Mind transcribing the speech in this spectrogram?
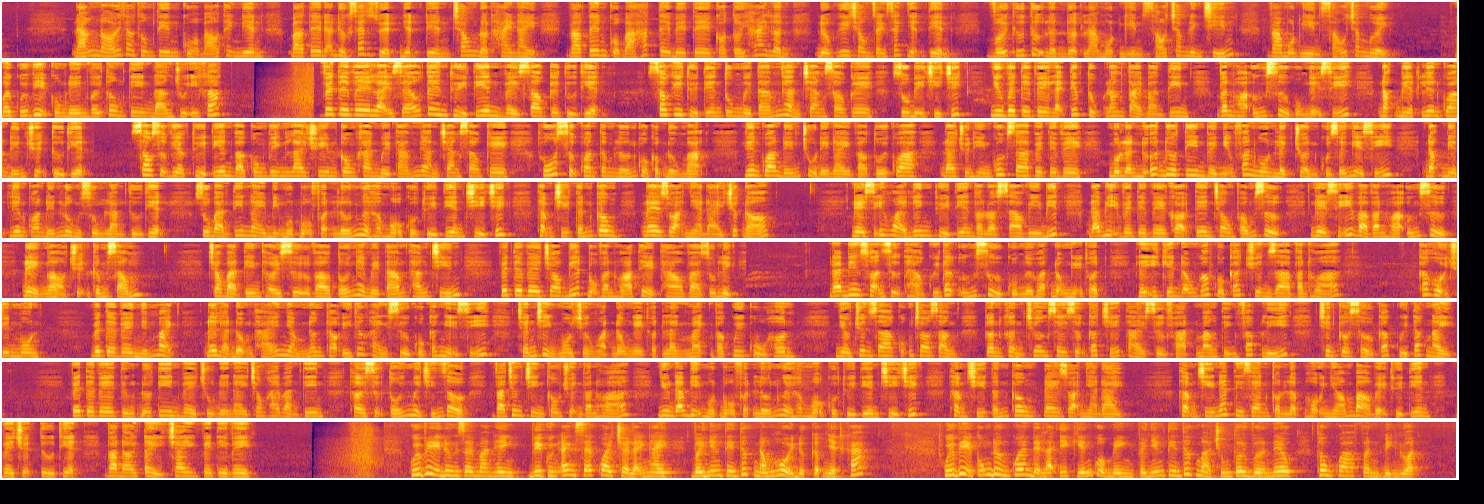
Đáng nói theo thông tin của báo Thanh niên, bà T đã được xét duyệt nhận tiền trong đợt 2 này và tên của bà HTBT có tới 2 lần được ghi trong danh sách nhận tiền, với thứ tự lần lượt là 1.609 và 1.610. Mời quý vị cùng đến với thông tin đáng chú ý khác. VTV lại déo tên Thủy Tiên về sao kê từ thiện. Sau khi Thủy Tiên tung 18.000 trang sao kê, dù bị chỉ trích, nhưng VTV lại tiếp tục đăng tải bản tin văn hóa ứng xử của nghệ sĩ, đặc biệt liên quan đến chuyện từ thiện. Sau sự việc Thủy Tiên và Công Vinh livestream công khai 18.000 trang sao kê, thu hút sự quan tâm lớn của cộng đồng mạng. Liên quan đến chủ đề này vào tối qua, Đài truyền hình quốc gia VTV một lần nữa đưa tin về những phát ngôn lệch chuẩn của giới nghệ sĩ, đặc biệt liên quan đến lùm xùm làm từ thiện. Dù bản tin này bị một bộ phận lớn người hâm mộ của Thủy Tiên chỉ trích, thậm chí tấn công, đe dọa nhà đài trước đó. Nghệ sĩ Hoài Linh, Thủy Tiên và loạt sao Vi Bít đã bị VTV gọi tên trong phóng sự Nghệ sĩ và văn hóa ứng xử để ngỏ chuyện cấm sóng. Trong bản tin thời sự vào tối ngày 18 tháng 9, VTV cho biết Bộ Văn hóa Thể thao và Du lịch đã biên soạn dự thảo quy tắc ứng xử của người hoạt động nghệ thuật, lấy ý kiến đóng góp của các chuyên gia văn hóa, các hội chuyên môn. VTV nhấn mạnh đây là động thái nhằm nâng cao ý thức hành xử của các nghệ sĩ, chấn chỉnh môi trường hoạt động nghệ thuật lành mạnh và quy củ hơn. Nhiều chuyên gia cũng cho rằng cần khẩn trương xây dựng các chế tài xử phạt mang tính pháp lý trên cơ sở các quy tắc này. VTV từng đưa tin về chủ đề này trong hai bản tin Thời sự tối 19 giờ và chương trình Câu chuyện văn hóa, nhưng đã bị một bộ phận lớn người hâm mộ của Thủy Tiên chỉ trích, thậm chí tấn công, đe dọa nhà đài. Thậm chí netizen còn lập hội nhóm bảo vệ Thủy Tiên về chuyện từ thiện và đòi tẩy chay VTV. Quý vị đừng rời màn hình vì Quỳnh Anh sẽ quay trở lại ngay với những tin tức nóng hổi được cập nhật khác. Quý vị cũng đừng quên để lại ý kiến của mình về những tin tức mà chúng tôi vừa nêu thông qua phần bình luận.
